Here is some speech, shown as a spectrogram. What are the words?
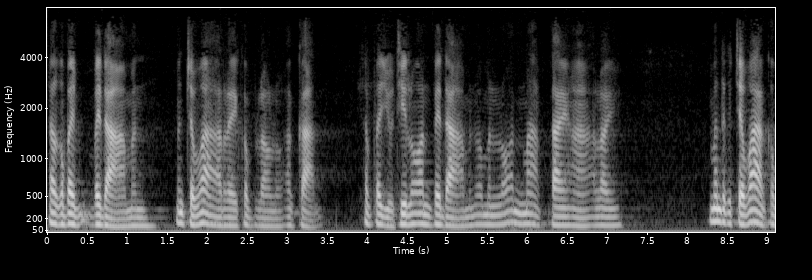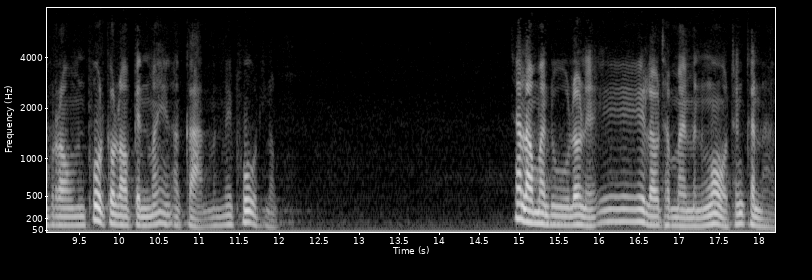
เราก็ไปไปด่ามัน มันจะว่าอะไรกับเราเราอากาศ ถ้าไปอยู่ที่ร้อนไปด่า มันว่ามันร้อนมากตายหาอะไร มันก็จะว่ากับเรา มันพูดกับเราเป็นไหมอากาศมันไม่พูดหรอก ถ้าเรามาดูแล้วเนี่ยเออเราทำไมมันโง่ถึงขนาด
